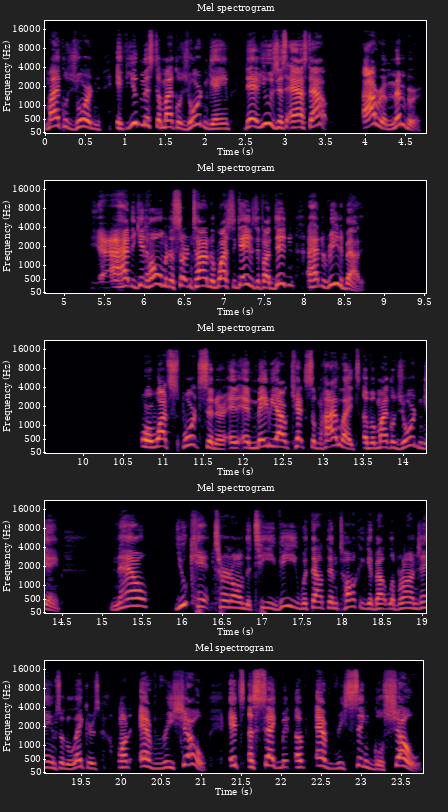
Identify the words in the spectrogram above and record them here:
Michael Jordan, if you missed a Michael Jordan game, damn, you was just asked out. I remember. I had to get home at a certain time to watch the games. If I didn't, I had to read about it. Or watch Sports Center and, and maybe I'll catch some highlights of a Michael Jordan game. Now you can't turn on the TV without them talking about LeBron James or the Lakers on every show. It's a segment of every single show.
